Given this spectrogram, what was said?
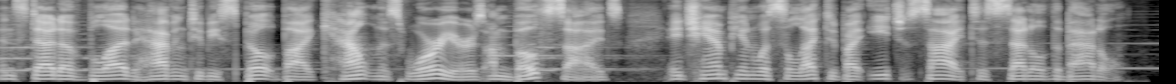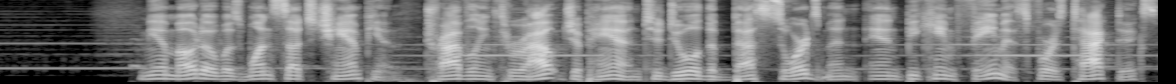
Instead of blood having to be spilt by countless warriors on both sides, a champion was selected by each side to settle the battle. Miyamoto was one such champion, traveling throughout Japan to duel the best swordsmen and became famous for his tactics,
